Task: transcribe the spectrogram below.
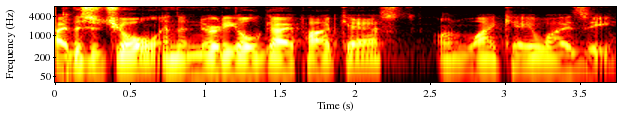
Hi, this is Joel and the Nerdy Old Guy podcast on YKYZ.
